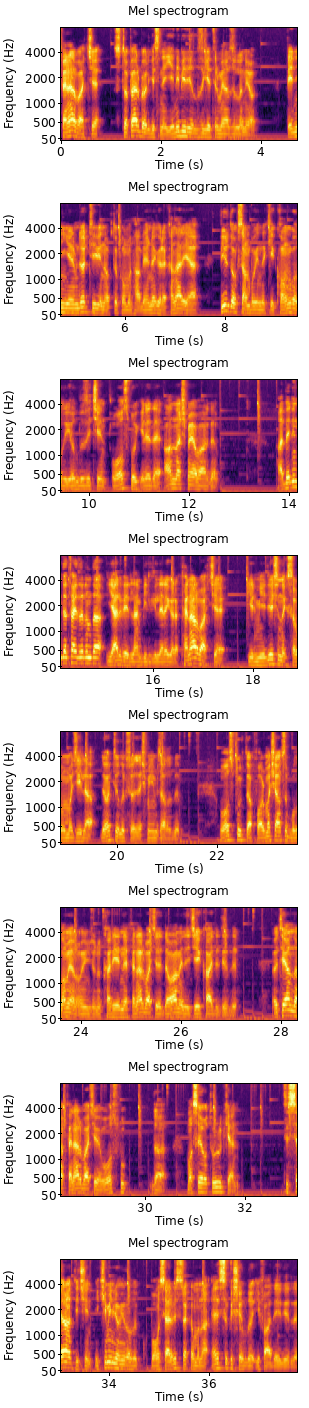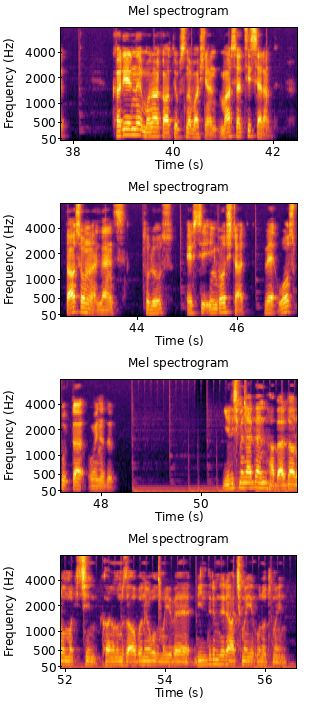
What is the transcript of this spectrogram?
Fenerbahçe, stoper bölgesine yeni bir yıldızı getirmeye hazırlanıyor. Benin24tv.com'un haberine göre Kanarya, 1.90 boyundaki Kongolu yıldız için Wolfsburg ile de anlaşmaya vardı. Haberin detaylarında yer verilen bilgilere göre Fenerbahçe 27 yaşındaki savunmacıyla 4 yıllık sözleşme imzaladı. Wolfsburg'da forma şansı bulamayan oyuncunun kariyerine Fenerbahçe'de devam edeceği kaydedildi. Öte yandan Fenerbahçe ve Wolfsburg'da masaya otururken Tisserand için 2 milyon euroluk bonservis rakamına el sıkışıldığı ifade edildi. Kariyerine Monaco altyapısına başlayan Marcel Tisserand, daha sonra Lens, Toulouse, FC Ingolstadt ve Wolfsburg'da oynadı. Gelişmelerden haberdar olmak için kanalımıza abone olmayı ve bildirimleri açmayı unutmayın.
